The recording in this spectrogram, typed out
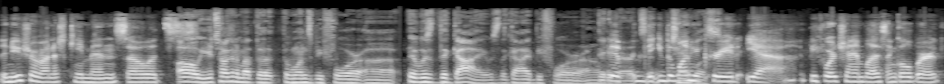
the new showrunners came in. So it's Oh, you're talking about the the ones before. Uh, it was the guy. It was the guy before. Um, the, the, the one who created yeah before Chambliss and Goldberg.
